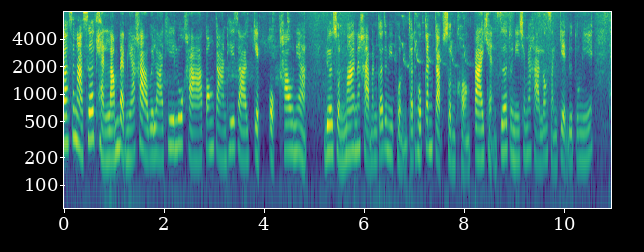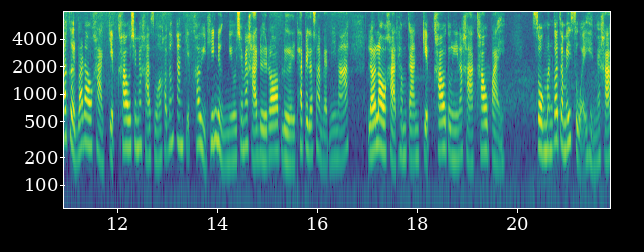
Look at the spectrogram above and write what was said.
ลักษณะเสื้อแขนล้ำแบบนี้ค่ะ เวลาที่ลูกค้าต้องการที่จะเก็บอกเข้าเนี่ยโดยส่วนมากนะคะ มันก็จะมีผลกระทบกันกับส่วนของปลายแขนเสื้อตัวนี้ใช่ไหมคะลองสังเกตดูตรงนี้ ถ้าเกิดว่าเราค่ะเก็บเข้าใช่ไหมคะสมมติว่าเขาต้องการเก็บเข้าอยู่ที่ 1 นิ้วใช่ไหมคะโดยรอบเลย ถ้าเป็นลักษณะแบบนี้นะ แล้วเราค่ะทำการเก็บเข้าตรงนี้นะคะ เข้าไปทรงมันก็จะไม่สวยเห็นไหมคะ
